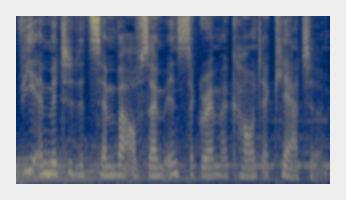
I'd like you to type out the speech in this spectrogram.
wie er Mitte Dezember auf seinem Instagram-Account erklärte.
